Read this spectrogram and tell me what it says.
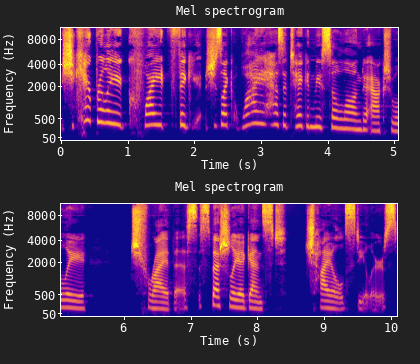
she can't really quite figure, she's like, why has it taken me so long to actually try this, especially against child stealers?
